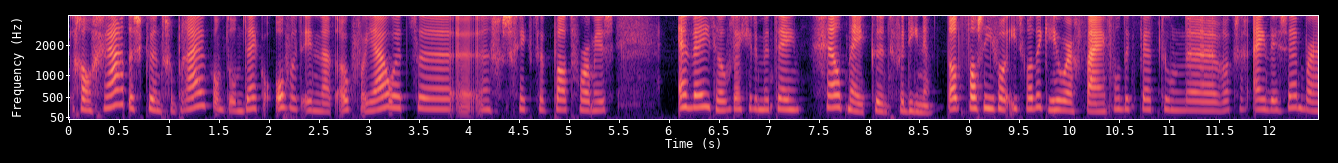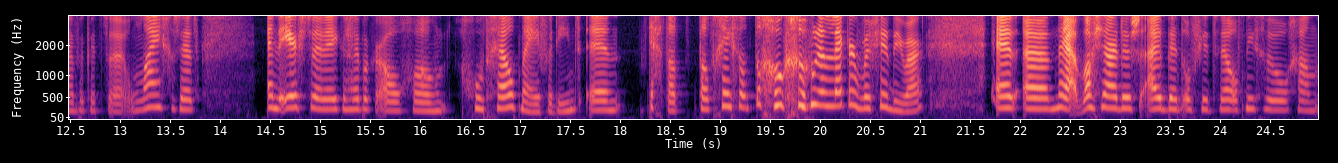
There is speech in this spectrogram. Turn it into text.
gewoon gratis kunt gebruiken om te ontdekken of het inderdaad ook voor jou het, uh, een geschikte platform is. En weet ook dat je er meteen geld mee kunt verdienen. Dat was in ieder geval iets wat ik heel erg fijn vond. Ik heb toen, uh, wat ik zeg, eind december heb ik het online gezet. En de eerste twee weken heb ik er al gewoon goed geld mee verdiend. En ja, dat, dat geeft dan toch ook gewoon een lekker begin, nietwaar? En nou ja, als je daar dus uit bent of je het wel of niet wil gaan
